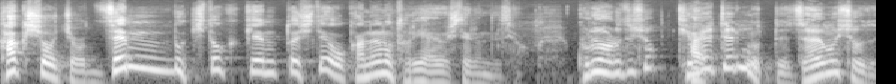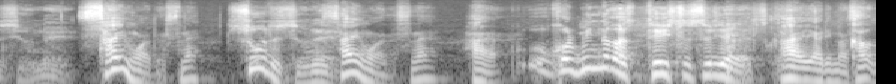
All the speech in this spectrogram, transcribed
各省庁全部既得権としてお金の取り合いをしてるんですよ。これあれでしょ？決めてるのって財務省ですよね、最後はですね。そうですよね。最後はですね。はい。これみんなが提出するじゃないですか。はいやります。か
